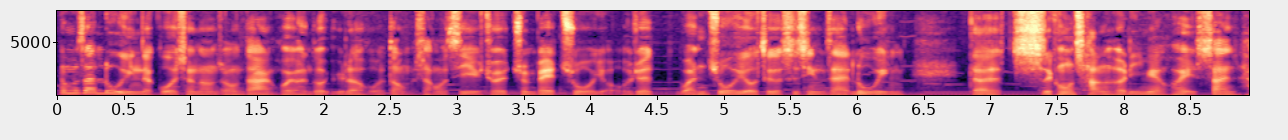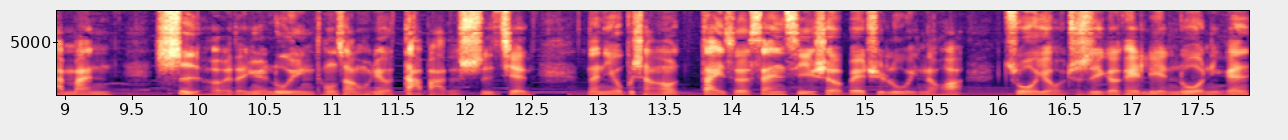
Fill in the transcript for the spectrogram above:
那么在露营的过程当中，当然会有很多娱乐活动，像我自己就会准备桌游。我觉得玩桌游这个事情在露营的时空场合里面会算还蛮。适合的，因为露营通常会有大把的时间，那你又不想要带着三 C 设备去露营的话，桌游就是一个可以联络你跟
